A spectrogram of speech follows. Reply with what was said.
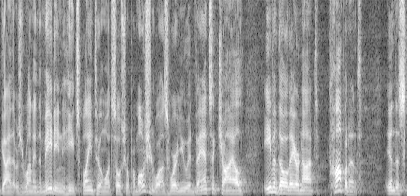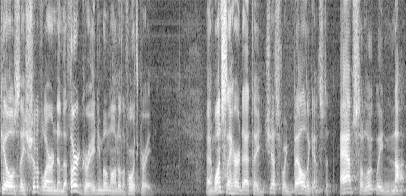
guy that was running the meeting, he explained to him what social promotion was, where you advance a child even though they are not competent in the skills they should have learned in the third grade, you move on to the fourth grade. And once they heard that, they just rebelled against it. Absolutely not.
